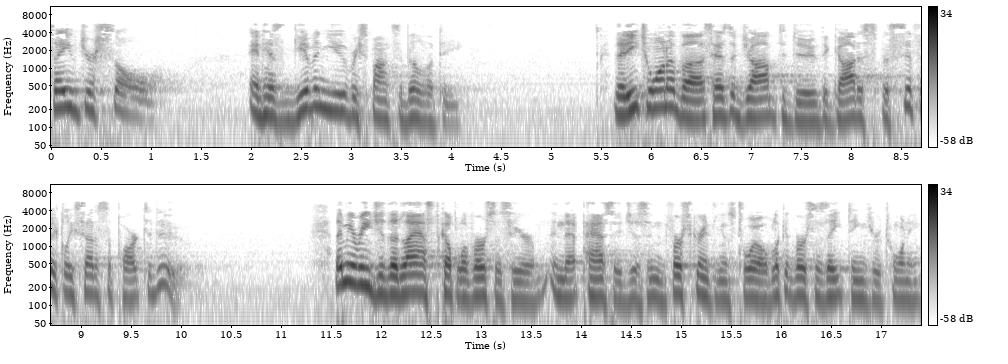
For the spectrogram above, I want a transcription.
saved your soul, and has given you responsibility. That each one of us has a job to do that God has specifically set us apart to do. Let me read you the last couple of verses here in that passage. It's in 1 Corinthians 12. Look at verses 18 through 20.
